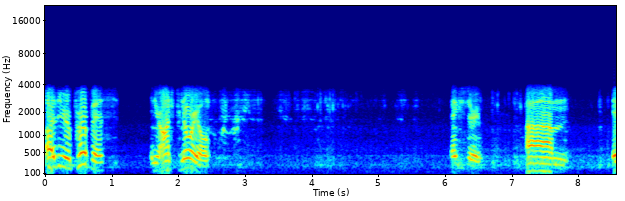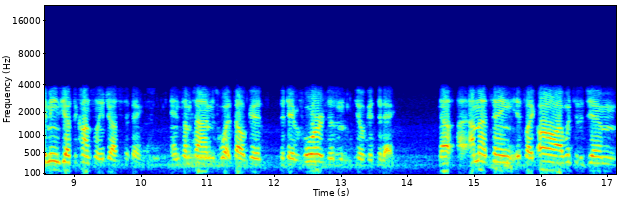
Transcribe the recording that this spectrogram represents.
either your purpose and your entrepreneurial. Thanks, Siri. Um, it means you have to constantly adjust to things, and sometimes what felt good the day before doesn't feel good today. Now, I'm not saying it's like, oh, I went to the gym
